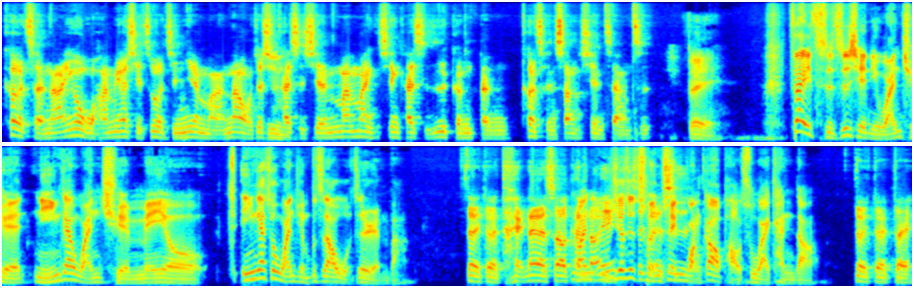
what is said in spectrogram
课程啊？因为我还没有写作的经验嘛，那我就开始先慢慢先开始日更，等课程上线这样子。对，在此之前，你完全你应该完全没有，应该说完全不知道我这人吧？对对对，那个时候看到你就是纯粹广告跑出来看到。对对对。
